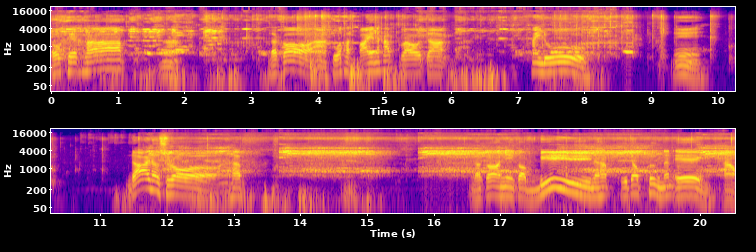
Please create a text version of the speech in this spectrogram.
โอเคครับ อ่า แล้วก็อ่าตัวถัดไปนะครับ เราจะให้ดู นี่ไดโนเสาร์นะครับ แล้วก็นี่ก็บีนะครับ คือเจ้าพึ่งนั่นเองอ้าว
